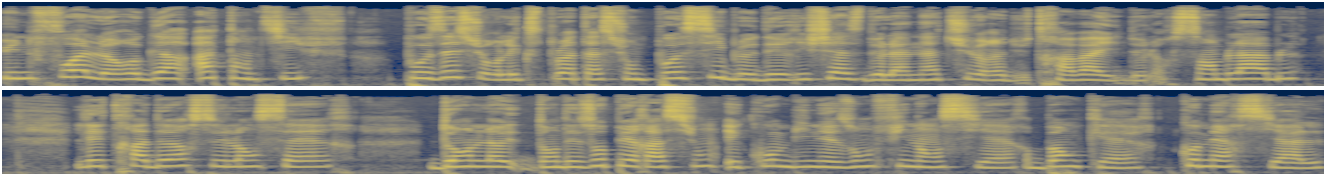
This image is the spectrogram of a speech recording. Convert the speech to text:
Une fois le regard attentif posé sur l'exploitation possible des richesses de la nature et du travail de leurs semblables, les traders se lancèrent dans, dans, des opérations et combinaisons financières, bancaires, commerciales,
